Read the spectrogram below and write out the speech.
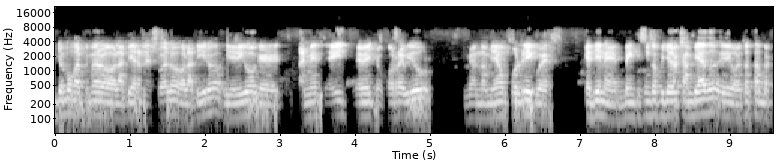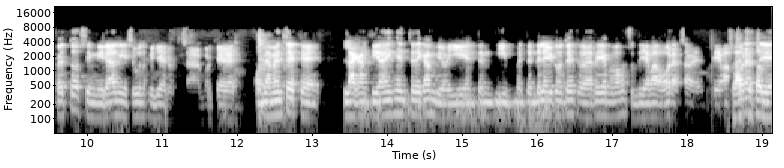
yo pongo el primero la piedra en el suelo o la tiro y digo que también he hecho core review cuando me un pull request que tiene 25 ficheros cambiados y digo, esto está perfecto sin mirar ni segundos ficheros. O sea, porque obviamente es que la cantidad ingente de cambio y, entender el contexto de arriba y abajo te lleva horas, ¿sabes? Te lleva horas de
